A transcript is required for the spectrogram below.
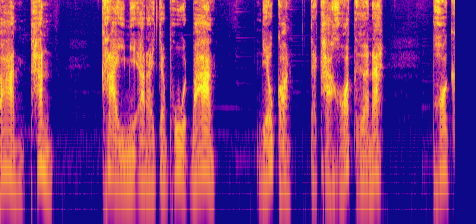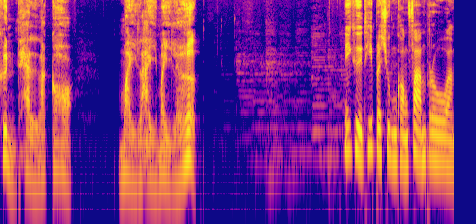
บ้านท่าน ใครมีอะไรจะพูดบ้าง เดี๋ยวก่อนแต่ข้าขอเตือนนะ พอขึ้นแท่นแล้วก็ ไม่ไล่ไม่เลิก นี่คือที่ประชุมของฟาร์มรวม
